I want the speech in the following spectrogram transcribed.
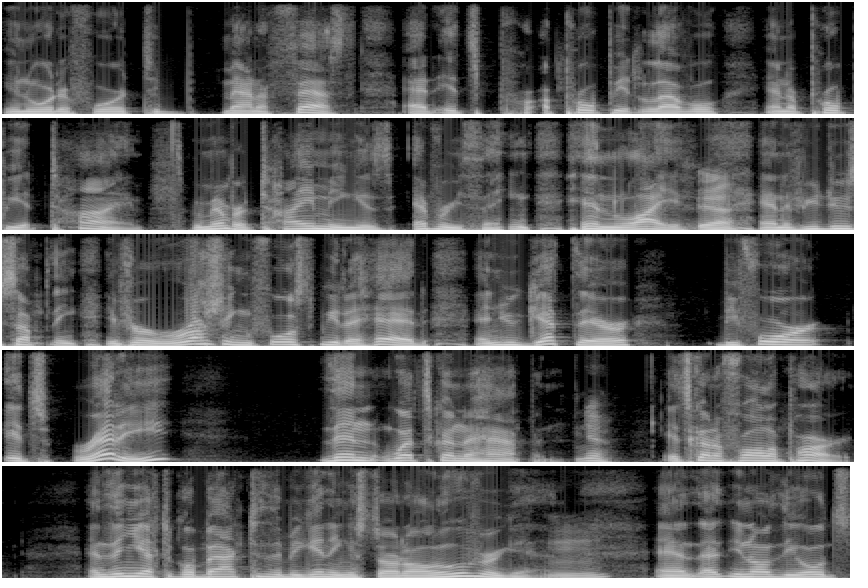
in order for it to manifest at its pr- appropriate level and appropriate time. Remember, timing is everything in life. Yeah. And if you do something, if you're rushing full speed ahead and you get there before it's ready, then what's going to happen? Yeah. It's going to fall apart. And then you have to go back to the beginning and start all over again. Mm-hmm. And that, you know the old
